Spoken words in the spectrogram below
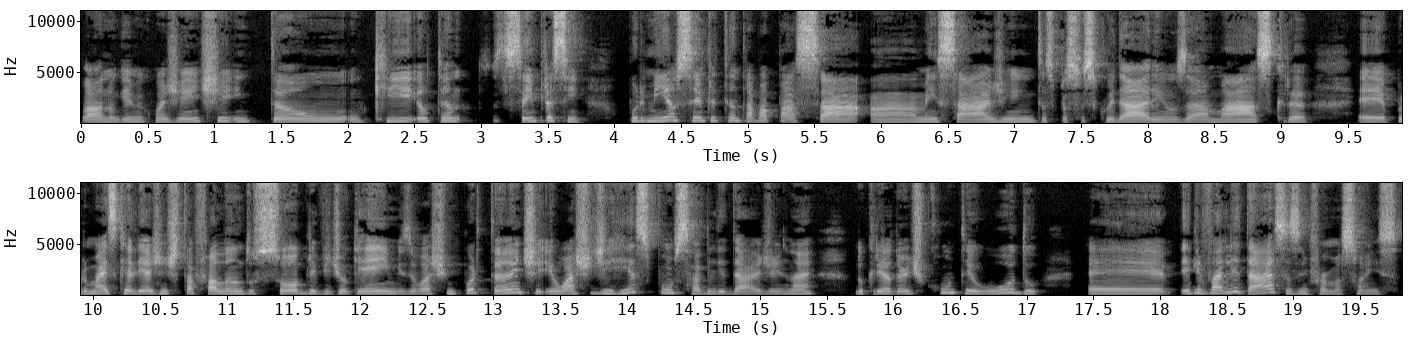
lá no Game com a gente. Então, o que eu tento. Sempre assim, por mim, eu sempre tentava passar a mensagem das pessoas cuidarem, usar máscara. É, por mais que ali a gente está falando sobre videogames, eu acho importante, eu acho de responsabilidade, né, do criador de conteúdo, é, ele validar essas informações,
